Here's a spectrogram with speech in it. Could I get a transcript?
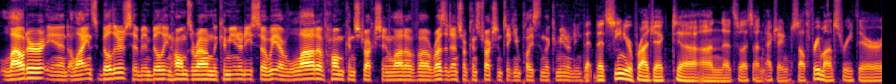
Louder and Alliance Builders have been building homes around the community. So we have a lot of home construction, a lot of uh, residential construction taking place in the community. That, that senior project uh, on uh, so that's on actually South Fremont Street. There,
